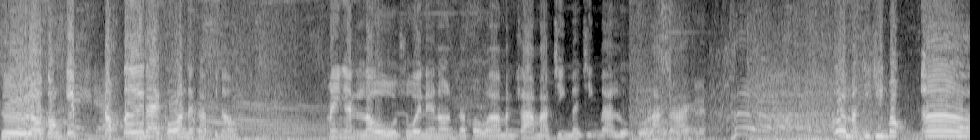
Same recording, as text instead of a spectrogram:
คือเราต้องเก็บด็อกเตอร์ได้ก่อนนะครับพี่น้อง ไม่งั้นเราซวยแน่นอนครับเพราะว่ามันสามาจริงไปชิงมารวมตัวล่างได้เออมันจริงบอกเออ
